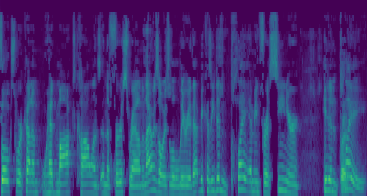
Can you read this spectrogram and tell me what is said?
folks were kind of had mocked Collins in the first round, and I was always a little leery of that because he didn't play. I mean, for a senior, he didn't Right. play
